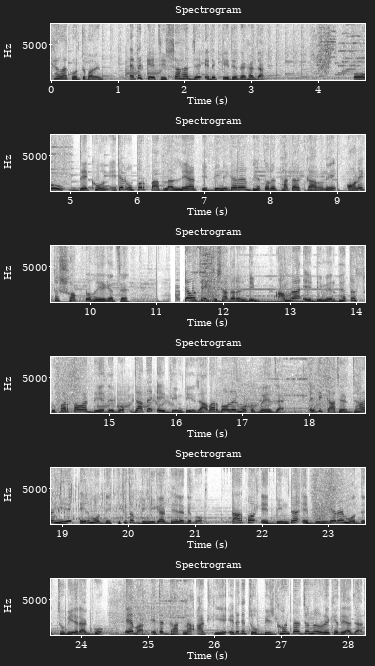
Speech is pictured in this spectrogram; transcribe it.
খেলা করতে পারেন। এটা কেচির সাহায্যে এটা কেটে দেখা যাক। ও দেখুন এটার উপর পাতলা লেয়ারটি ভিনিগারের ভেতরে থাকার কারণে অনেকটা শক্ত হয়ে গেছে। এটা হচ্ছে একটি সাধারণ ডিম। আমরা এই ডিমের ভেতর সুপার পাওয়ার দিয়ে দেব যাতে এই ডিমটি রাবার বলের মতো হয়ে যায়। একটি কাঠের ঝাড় নিয়ে এর মধ্যে কিছুটা ভিনিগার ঢেলে দেব। তারপর এই ডিমটা এই ভিনিগারের মধ্যে চুবিয়ে রাখব। এবার এটা ঢাকনা আটকিয়ে এটাকে চব্বিশ ঘণ্টার জন্য রেখে দেওয়া যাক।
